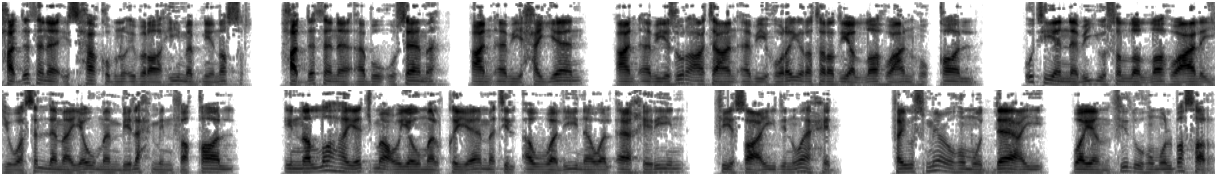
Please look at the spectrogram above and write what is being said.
حدثنا إسحاق بن إبراهيم بن نصر حدثنا أبو أسامة عن أبي حيان عن أبي زرعة عن أبي هريرة رضي الله عنه قال أتي النبي صلى الله عليه وسلم يوما بلحم فقال إن الله يجمع يوم القيامة الأولين والآخرين في صعيد واحد فيسمعهم الداعي وينفذهم البصر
